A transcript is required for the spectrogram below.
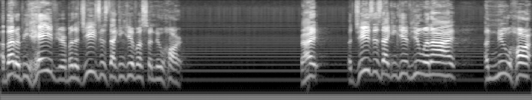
a better behavior, but a Jesus that can give us a new heart. Right? A Jesus that can give you and I a new heart,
